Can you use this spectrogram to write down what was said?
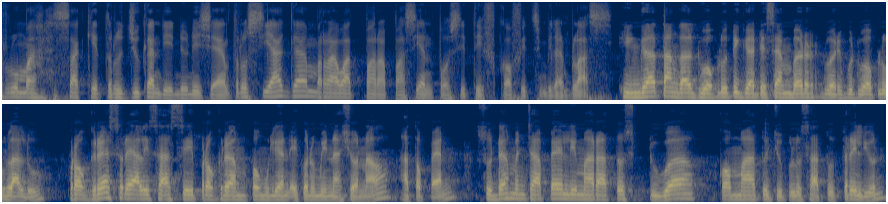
rumah sakit rujukan di Indonesia yang terus siaga merawat para pasien positif COVID-19. Hingga tanggal 23 Desember 2020 lalu, progres realisasi program pemulihan ekonomi nasional atau PEN sudah mencapai 502,71 triliun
